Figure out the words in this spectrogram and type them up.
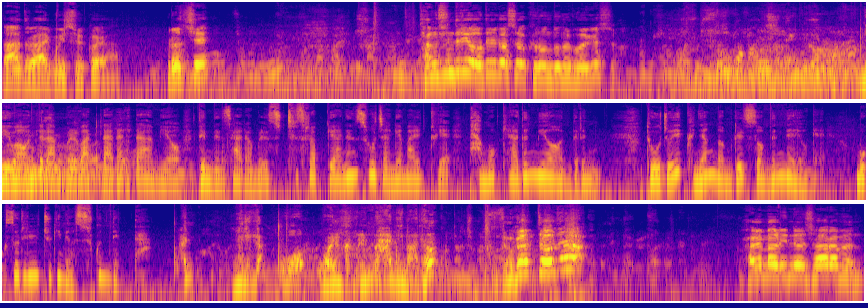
다들 알고 있을 거야. 그렇지? 당신들이 어딜 가서 그런 돈을 벌겠어? 미화원들 앞을 왔다 갔다 하며 듣는 사람을 수치스럽게 하는 소장의 말투에 당혹해하던 미화원들은 도저히 그냥 넘길 수 없는 내용에 목소리를 죽이며 수군댔다. 아니, 우리가 워, 월급을 많이 받아? 누가 떠들어! 할 말 있는 사람은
